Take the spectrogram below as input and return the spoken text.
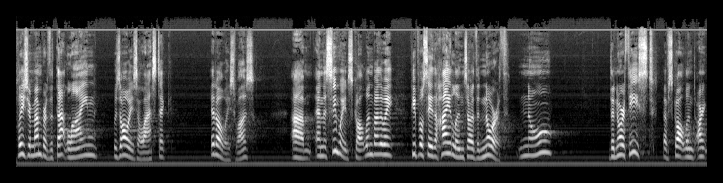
Please remember that that line was always elastic, it always was. Um, and the same way in Scotland, by the way, people say the Highlands are the north. No, the northeast of Scotland aren't,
